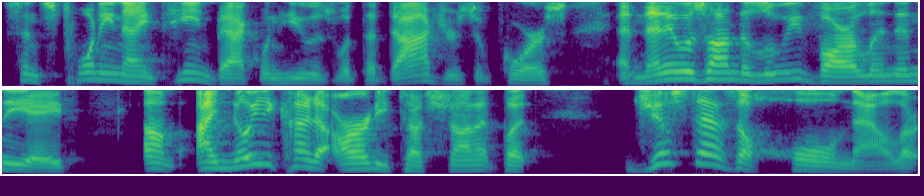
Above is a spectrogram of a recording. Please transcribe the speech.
since 2019, back when he was with the Dodgers, of course. And then it was on to Louis Varland in the eighth. Um, I know you kind of already touched on it, but just as a whole now,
